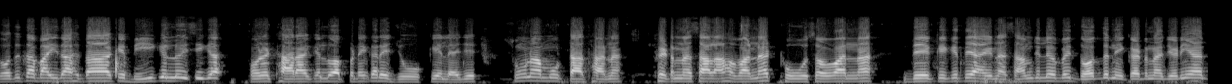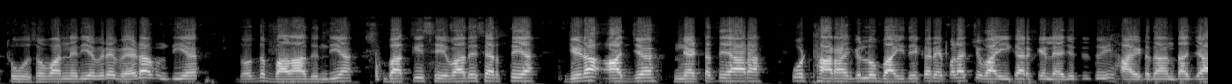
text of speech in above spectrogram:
ਦੁੱਧ ਤਾਂ ਬਾਈ ਦੱਸਦਾ ਕਿ 20 ਕਿਲੋ ਹੀ ਸੀਗਾ ਹੁਣ 18 ਕਿਲੋ ਆਪਣੇ ਘਰੇ ਜੋਕ ਕੇ ਲੈ ਜੇ। ਸੋਹਣਾ ਮੋਟਾ ਥਾਨਾ ਫਿਟਨੈਸ ਵਾਲਾ ਹਵਾਨਾ ਠੋਸ ਹਵਾਨਾ ਦੇਖ ਕੇ ਕਿਤੇ ਆਏ ਨਾ ਸਮਝ ਲਿਓ ਬਈ ਦੁੱਧ ਨਹੀਂ ਕੱਢਣਾ। ਜਿਹੜੀਆਂ ਠੋਸ ਹਵਾਨੇ ਦੀਆਂ ਵੀਰੇ ਵਹਿੜਾ ਹੁੰਦੀਆਂ ਦੁੱਧ ਬਾਲਾ ਦਿੰਦੀਆਂ। ਬਾਕੀ ਸੇਵਾ ਦੇ ਸਿਰ ਤੇ ਆ ਜਿਹੜਾ ਅੱਜ ਨੈਟ ਤਿਆਰ ਆ ਉਹ 18 ਕਿਲੋ ਬਾਈ ਦੇ ਘਰੇ ਭਲਾ ਚਵਾਈ ਕਰਕੇ ਲੈ ਜੇ ਤੇ ਤੁਸੀਂ ਹਾਈਟ ਦਾ ਅੰਦਾਜ਼ਾ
